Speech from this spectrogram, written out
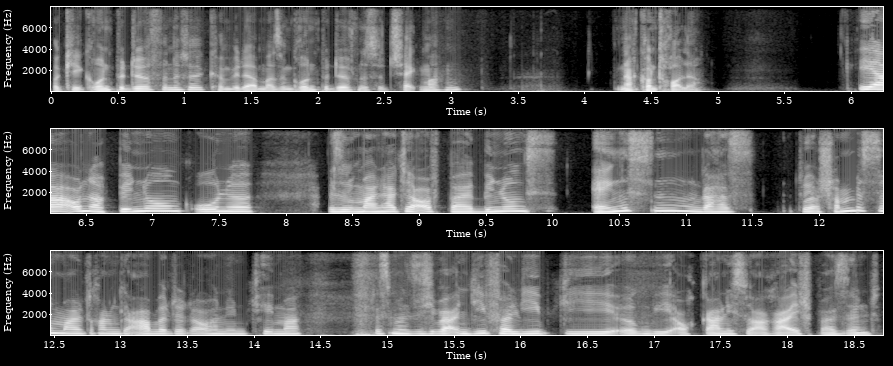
Okay, Grundbedürfnisse. Können wir da mal so einen Grundbedürfnisse-Check machen? Nach Kontrolle. Ja, auch nach Bindung, ohne, also man hat ja oft bei Bindungsängsten, da hast du ja schon ein bisschen mal dran gearbeitet, auch an dem Thema, dass man sich über an die verliebt, die irgendwie auch gar nicht so erreichbar sind.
